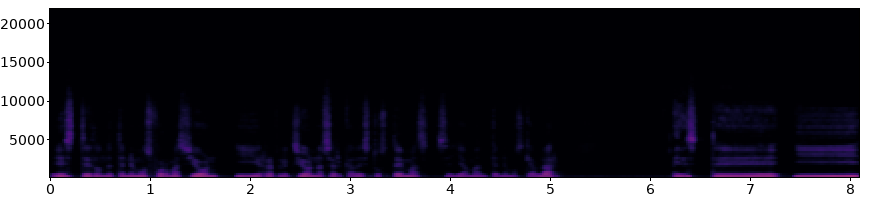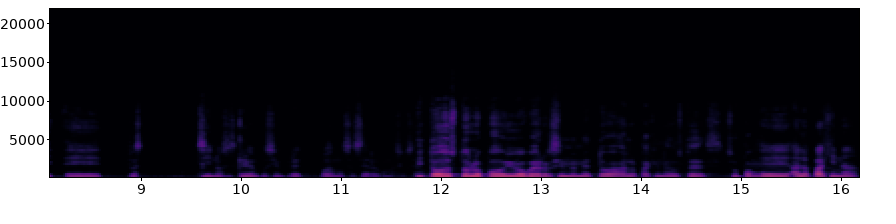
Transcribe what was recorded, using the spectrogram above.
este, donde tenemos formación y reflexión acerca de estos temas, se llaman Tenemos que hablar. Este, y eh, si nos escriben, pues siempre podemos hacer algo más. y todo esto lo puedo yo ver si me meto a la página de ustedes, supongo. Eh, a la página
